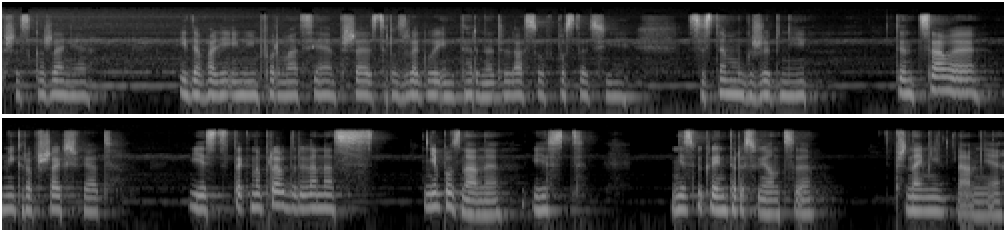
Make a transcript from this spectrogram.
przez korzenie i dawali im informacje przez rozległy internet lasu w postaci systemu grzybni. Ten cały mikrowszechświat jest tak naprawdę dla nas niepoznany. Jest niezwykle interesujący, przynajmniej dla mnie.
